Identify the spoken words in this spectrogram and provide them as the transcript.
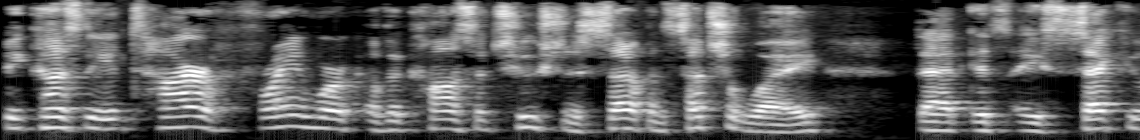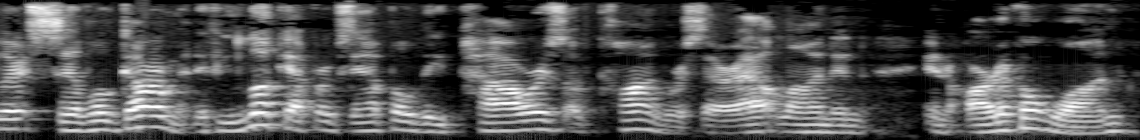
because the entire framework of the Constitution is set up in such a way that it's a secular civil government. If you look at, for example, the powers of Congress that are outlined in, in Article 1,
